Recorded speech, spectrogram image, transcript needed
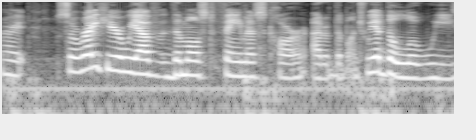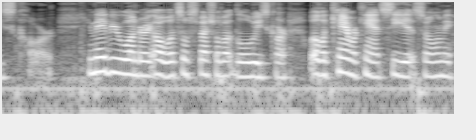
All right. So right here we have the most famous car out of the bunch. We have the Louise car. You may be wondering, oh, what's so special about the Louise car? Well, the camera can't see it, so let me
